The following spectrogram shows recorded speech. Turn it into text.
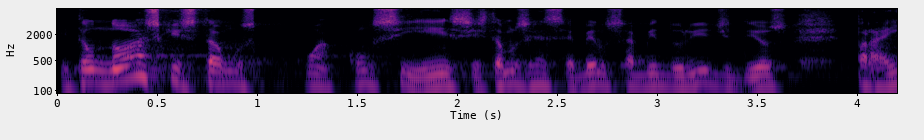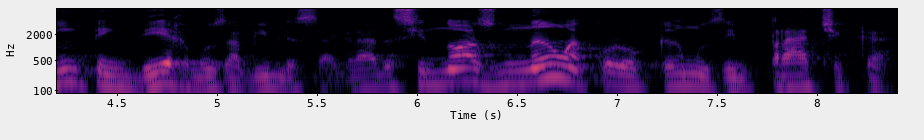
Então, nós que estamos com a consciência, estamos recebendo sabedoria de Deus para entendermos a Bíblia Sagrada, se nós não a colocamos em prática,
